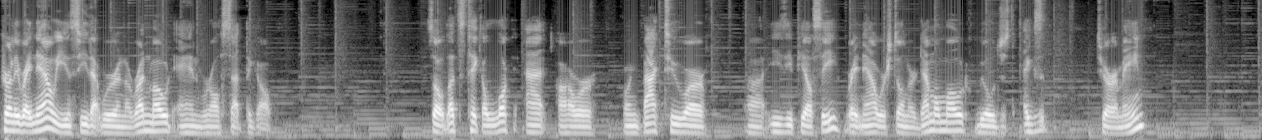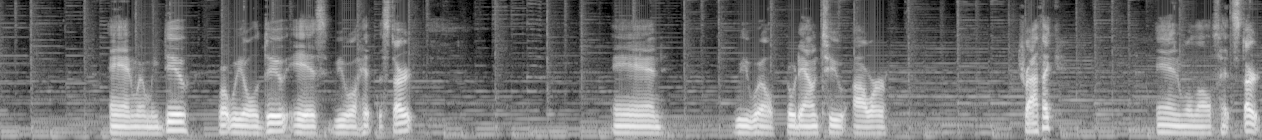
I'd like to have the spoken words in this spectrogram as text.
currently right now you can see that we're in a run mode and we're all set to go. So let's take a look at our, going back to our uh, Easy PLC. Right now we're still in our demo mode. We'll just exit to our main. And when we do, what we will do is we will hit the start and we will go down to our traffic and we'll also hit start.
